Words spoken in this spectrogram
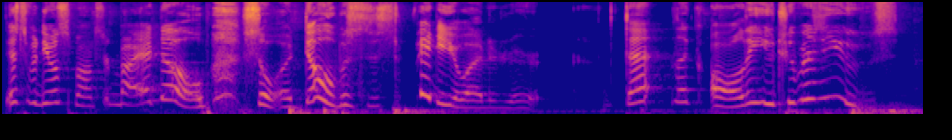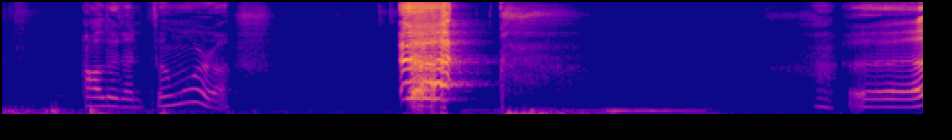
this video is sponsored by Adobe. So Adobe is this video editor that like all the YouTubers use, other than Filmora. Uh,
